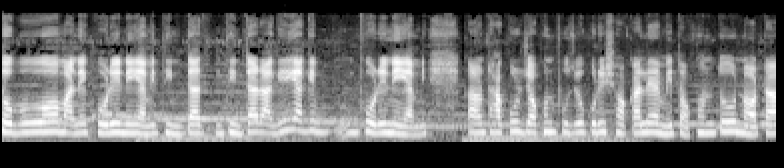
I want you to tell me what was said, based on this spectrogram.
তবুও মানে করে নেই আমি তিনটা, তিনটার আগেই আগে করে নেই আমি। কারণ ঠাকুর যখন পুজো করি সকালে আমি, তখন তো নটা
